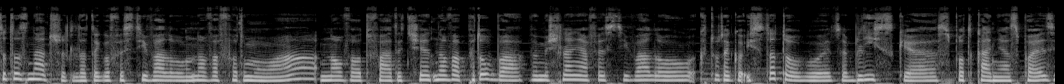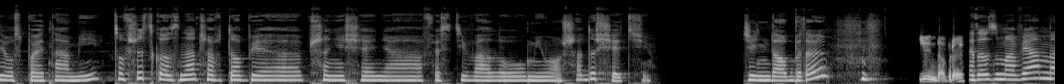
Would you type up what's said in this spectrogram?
co to znaczy dla tego festiwalu nowa formuła, nowe otwarcie, nowa próba wymyślenia festiwalu, którego istotą były te bliskie spotkania z poezją, z poetami? To wszystko oznacza w dobie przeniesienia festiwalu Miłosza do sieci. Dzień dobry. Dzień dobry. Rozmawiamy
